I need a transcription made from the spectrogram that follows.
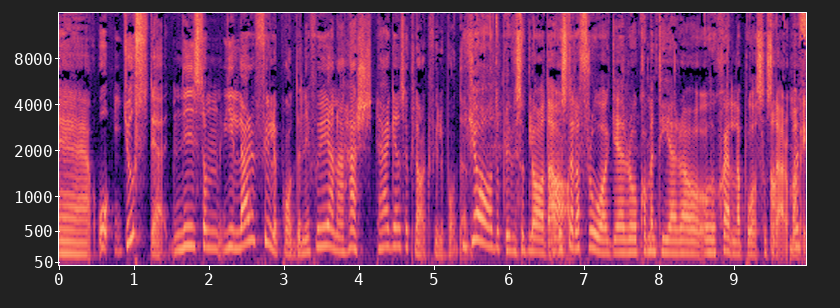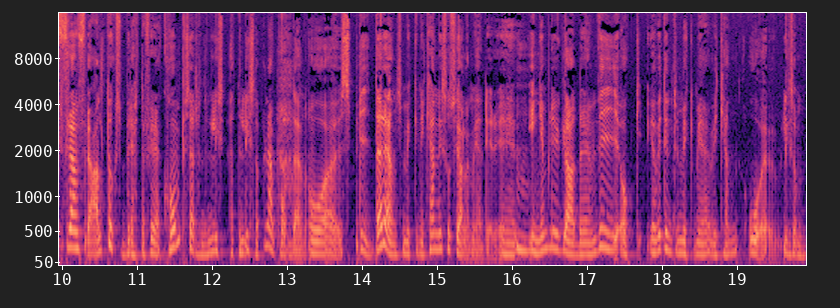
Eh, och just det, ni som gillar Fyllepodden, ni får ju gärna hashtagga såklart Fyllepodden. Ja, då blir vi så glada. Ja. Och ställa frågor och kommentera och, och skälla på oss och sådär ja, om man men vill. Framförallt också berätta för era kompisar att ni, att ni lyssnar på den här podden och sprida den så mycket ni kan i sociala medier. Eh, mm. Ingen blir ju gladare än vi och jag vet inte hur mycket mer vi kan och, liksom,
